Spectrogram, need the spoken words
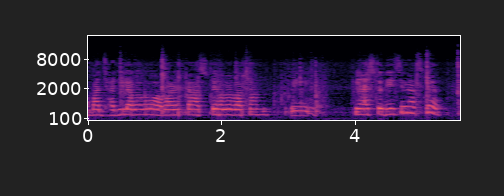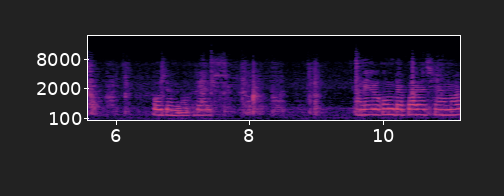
আবার ঝাঁঝি লাগাবো, আবার একটা আসতে হবে বাসন। এই পেঁয়াজটা দিয়েছি না আজকে? ওই জন্য ফ্রেন্ডস অনেক রকম ব্যাপার আছে আমার।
